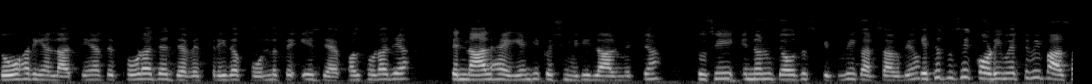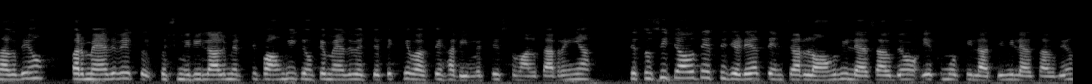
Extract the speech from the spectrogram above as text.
ਦੋ ਹਰੀਆਂ ਲਾਚੀਆਂ ਤੇ ਥੋੜਾ ਜਿਹਾ ਜੈਵਿਤਰੀ ਦਾ ਫੁੱਲ ਤੇ ਇਹ ਜੈਫਲ ਥੋੜਾ ਜਿਹਾ ਤੇ ਨਾਲ ਹੈਗੀਆਂ ਜੀ ਕਸ਼ਮੀਰੀ ਲਾਲ ਮਿਰਚਾਂ। ਤੁਸੀਂ ਇਹਨਾਂ ਨੂੰ ਚਾਹੋ ਤਾਂ ਸਕਿਪ ਵੀ ਕਰ ਸਕਦੇ ਹੋ। ਇੱਥੇ ਤੁਸੀਂ ਕੌੜੀ ਮਿਰਚ ਵੀ ਪਾ ਸਕਦੇ ਹੋ, ਪਰ ਮੈਂ ਇਹਦੇ ਵਿੱਚ ਕਸ਼ਮੀਰੀ ਲਾਲ ਮਿਰਚ ਪਾਉਂਗੀ ਕਿਉਂਕਿ ਮੈਂ ਇਹਦੇ ਵਿੱਚ ਤਿੱਖੇ ਵਾਸਤੇ ਹਰੀ ਮਿਰਚ ਇਸਤੇਮਾਲ ਕਰ ਰਹੀ ਹਾਂ। ਤੇ ਤੁਸੀਂ ਚਾਹੋ ਤੇ ਇੱਥੇ ਜਿਹੜੇ ਆ ਤਿੰਨ ਚਾਰ ਲੌਂਗ ਵੀ ਲੈ ਸਕਦੇ ਹੋ, ਇੱਕ ਮੋਟੀ ਇਲਾਚੀ ਵੀ ਲੈ ਸਕਦੇ ਹੋ।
